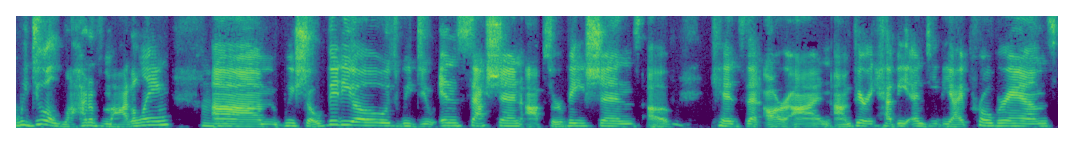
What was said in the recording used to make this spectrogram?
We do a lot of modeling. Mm-hmm. Um, we show videos, we do in session observations of kids that are on um, very heavy NDBI programs.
